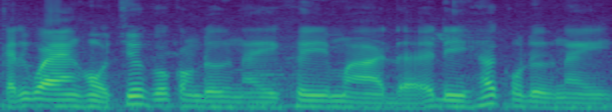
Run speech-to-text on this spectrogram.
Cảnh quan hồi trước của con đường này khi mà để đi hết con đường này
